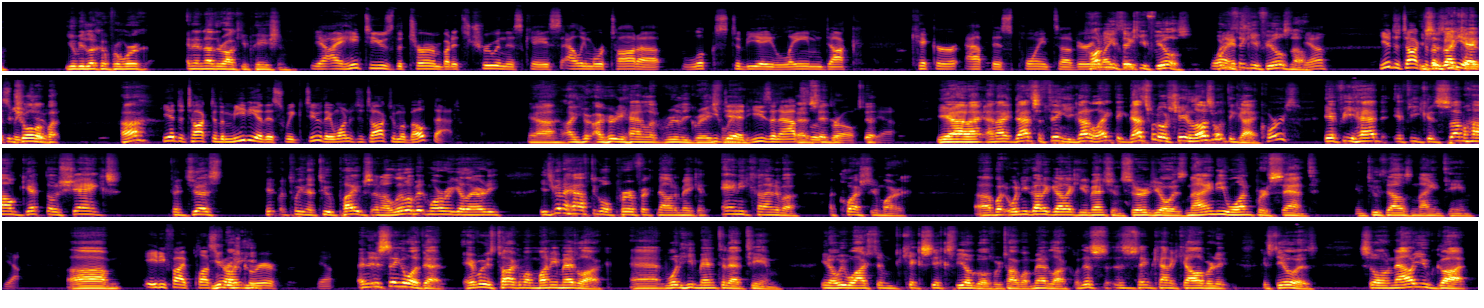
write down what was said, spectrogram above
you'll be looking for work in another occupation. Yeah, I hate to use the term, but it's true in this case. Ali Mortada looks to be a lame duck kicker at this point. Uh, very. How likely. do you think he feels? What well, do you think he feels now? Yeah, he had to talk he to says, the media. I can't this control week it, but huh? He had to talk to the media this week too. They wanted to talk to him about that. Yeah, I heard, I heard he handled it really gracefully. He did. He's an absolute said, pro. Said, yeah. Yeah, and I, and I that's the thing. You got to like the. That's what O'Shea loves about the guy. Of course. If he had, if he could somehow get those shanks to just hit between the two pipes and a little bit more regularity, he's going to have to go perfect now to make it any kind of a, a question mark. Uh, but when you got a guy like you mentioned, Sergio is 91% in 2019. Yeah. Um, 85 plus for know, his he, career. Yeah. And just think about that. Everybody's talking about Money Medlock and what he meant to that team. You know, we watched him kick six field goals. We're talking about Medlock. Well, this, this is the same kind of caliber that Castillo is. So now you've got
